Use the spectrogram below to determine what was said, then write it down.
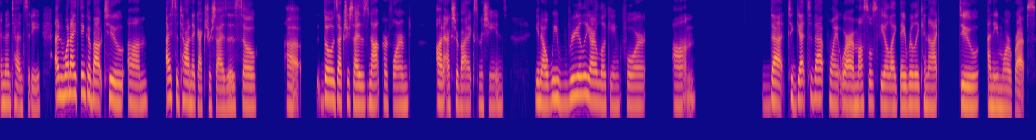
and intensity. And when I think about too um, isotonic exercises, so uh, those exercises not performed on Exerbotics machines, you know, we really are looking for um, that to get to that point where our muscles feel like they really cannot do any more reps.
